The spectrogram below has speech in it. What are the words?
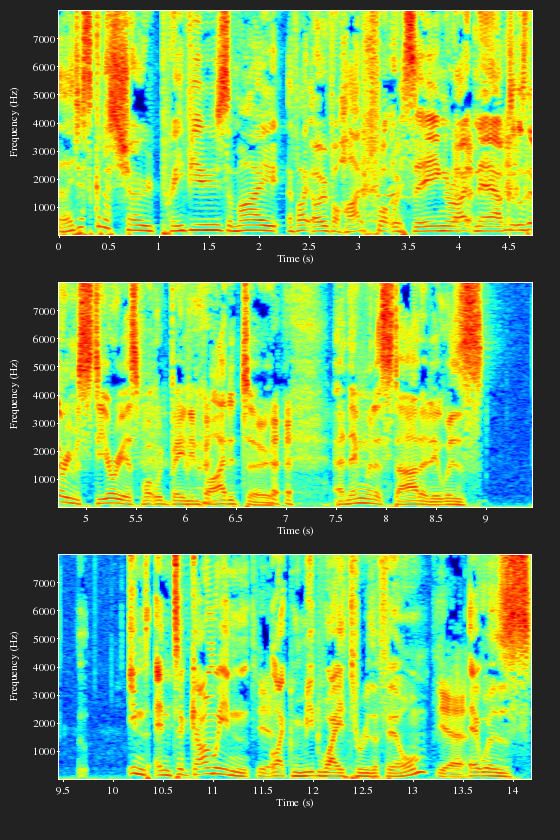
are they just going to show previews? Am I have I overhyped what we're seeing right now? Because it was very mysterious what we'd been invited to, and then when it started, it was. In, and to go in Yeah. like midway through the film, Yeah. it was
